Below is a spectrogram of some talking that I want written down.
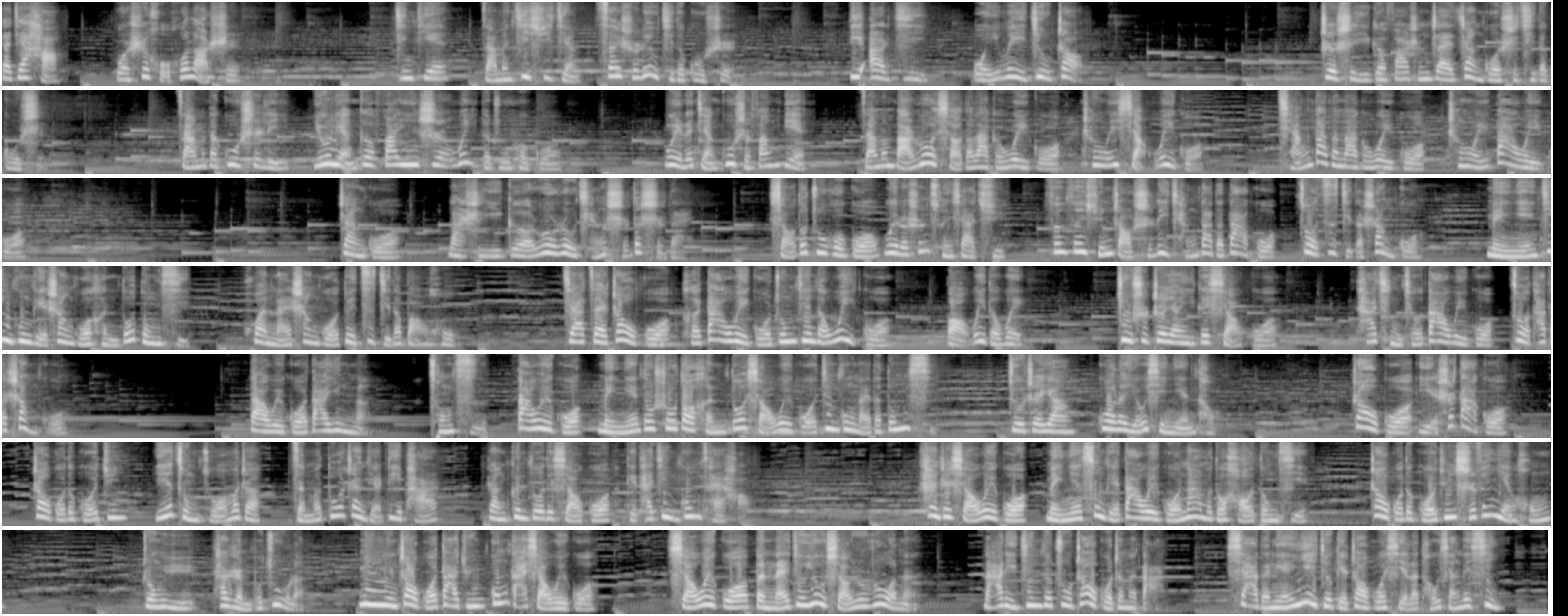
大家好，我是虎虎老师。今天咱们继续讲三十六计的故事，第二计围魏救赵。这是一个发生在战国时期的故事。咱们的故事里有两个发音是“魏”的诸侯国。为了讲故事方便，咱们把弱小的那个魏国称为小魏国，强大的那个魏国称为大魏国。战国那是一个弱肉强食的时代，小的诸侯国为了生存下去。纷纷寻找实力强大的大国做自己的上国，每年进贡给上国很多东西，换来上国对自己的保护。夹在赵国和大魏国中间的魏国，保卫的魏，就是这样一个小国。他请求大魏国做他的上国，大魏国答应了。从此。大魏国每年都收到很多小魏国进贡来的东西，就这样过了有些年头。赵国也是大国，赵国的国君也总琢磨着怎么多占点地盘，让更多的小国给他进贡才好。看着小魏国每年送给大魏国那么多好东西，赵国的国君十分眼红。终于，他忍不住了。命令赵国大军攻打小魏国。小魏国本来就又小又弱呢，哪里经得住赵国这么打？吓得连夜就给赵国写了投降的信，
